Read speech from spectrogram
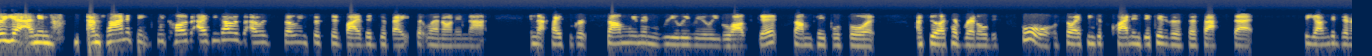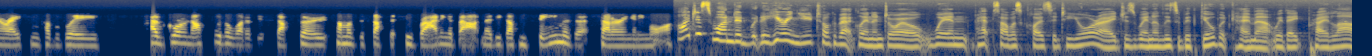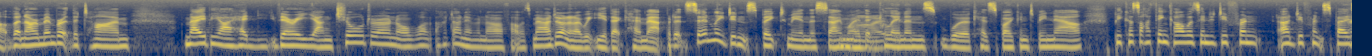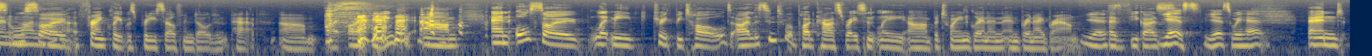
So yeah, I mean I'm trying to think because I think I was I was so interested by the debate that went on in that in that Facebook group. Some women really, really loved it. Some people thought I feel like I've read all this before. So I think it's quite indicative of the fact that the younger generation probably has grown up with a lot of this stuff. So some of the stuff that she's writing about maybe doesn't seem as earth shattering anymore. I just wondered, hearing you talk about Glennon Doyle, when perhaps I was closer to your age, is when Elizabeth Gilbert came out with Eat, Pray, Love. And I remember at the time, maybe I had very young children, or what, I don't even know if I was married. I don't know what year that came out, but it certainly didn't speak to me in the same way that Glennon's work has spoken to me now, because I think I was in a different a different space. And also, frankly, it was pretty self indulgent pap. Um, I, I, think, um, and also, let me truth be told, I listened to a podcast recently uh, between Glennon and Brene Brown. Yes, have you guys? Yes, yes, we have. And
